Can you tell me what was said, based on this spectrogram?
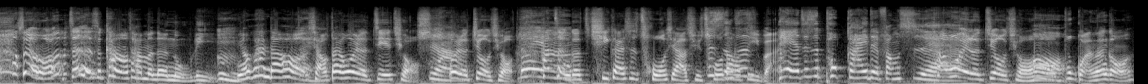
所以我真的是看到他们的努力。嗯你要看到后，小戴为了接球，是啊为了救球，对啊他整个膝盖是戳下去，戳到地板。哎呀，这是扑街的方式哎。他为了救球哦哦，不管那种，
